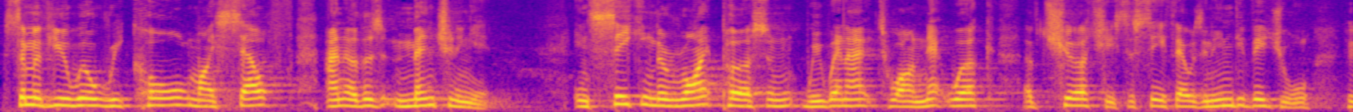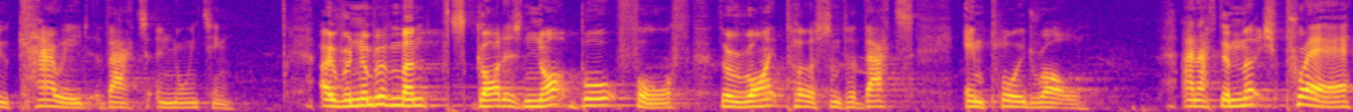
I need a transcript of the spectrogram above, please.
Some of you will recall myself and others mentioning it. In seeking the right person, we went out to our network of churches to see if there was an individual who carried that anointing. Over a number of months, God has not brought forth the right person for that employed role. And after much prayer,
